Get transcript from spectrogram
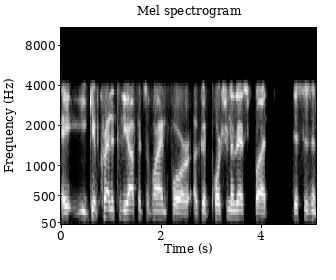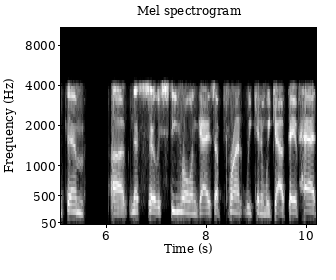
you give credit to the offensive line for a good portion of this, but this isn't them uh, necessarily steamrolling guys up front week in and week out. They have had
